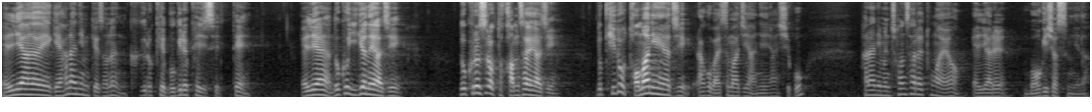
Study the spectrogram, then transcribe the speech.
엘리야에게 하나님께서는 그렇게 무기력해졌을 때 엘리야야, 너 그거 이겨내야지. 너 그럴수록 더 감사해야지. 너 기도 더 많이 해야지라고 말씀하지 아니하시고 하나님은 천사를 통하여 엘리야를 먹이셨습니다.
